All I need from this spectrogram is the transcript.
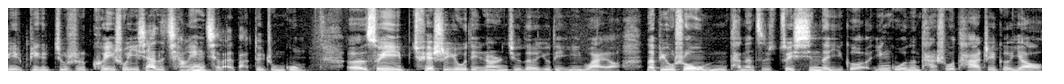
比比就是可以说一下子强硬起来吧，对中共，呃，所以确实有点让人觉得有点意外啊。那比如说，我们谈谈最最新的一个英国呢，他说他这个要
